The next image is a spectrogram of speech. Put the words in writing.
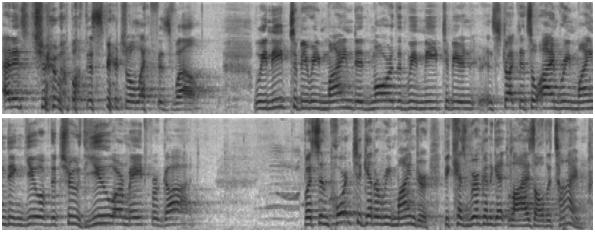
and it's true about the spiritual life as well. We need to be reminded more than we need to be instructed. So I'm reminding you of the truth. You are made for God. But it's important to get a reminder because we're going to get lies all the time.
